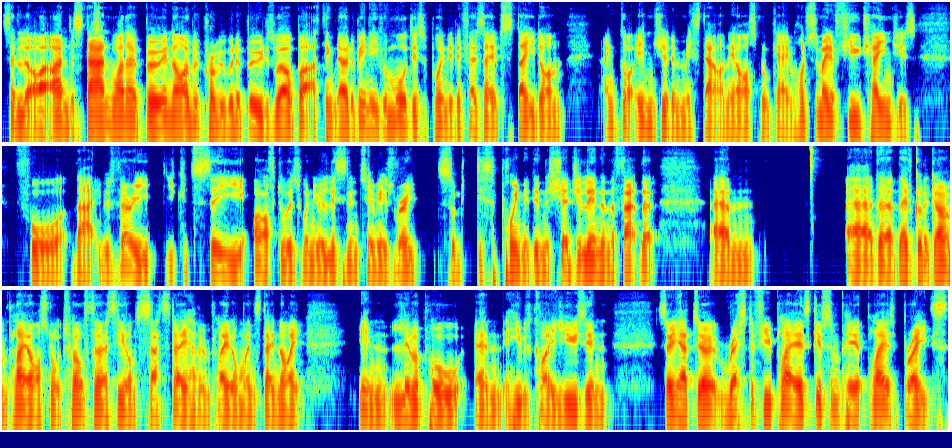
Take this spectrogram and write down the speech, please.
said, "Look, I understand why they're booing. I would probably would have booed as well, but I think they would have been even more disappointed if Eze had stayed on and got injured and missed out on the Arsenal game." Hodgson made a few changes for that. He was very, you could see afterwards when you were listening to him, he was very sort of disappointed in the scheduling and the fact that um, uh, that they've got to go and play Arsenal at twelve thirty on Saturday, having played on Wednesday night in Liverpool, and he was kind of using. So he had to rest a few players, give some players breaks,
